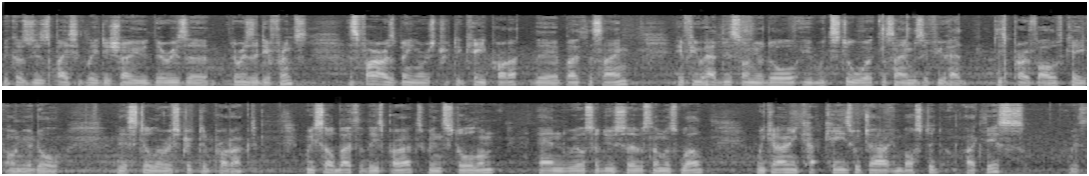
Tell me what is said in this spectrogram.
because it's basically to show you there is a there is a difference. As far as being a restricted key product they're both the same. If you had this on your door it would still work the same as if you had this profile of key on your door. They're still a restricted product. We sell both of these products, we install them and we also do service them as well. We can only cut keys which are embossed like this with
